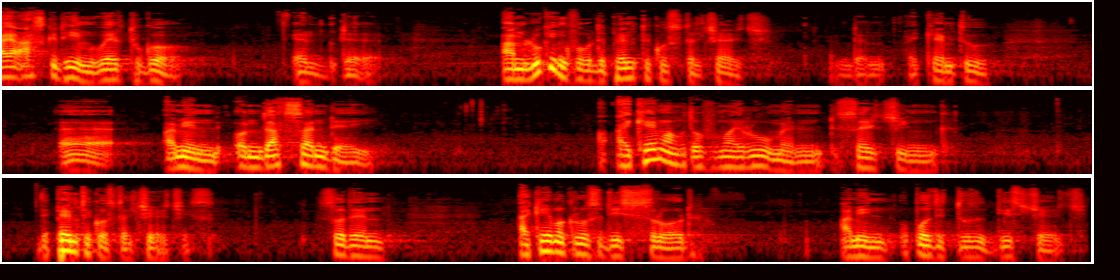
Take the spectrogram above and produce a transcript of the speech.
I asked him where to go. And uh, I'm looking for the Pentecostal church. And then I came to uh, I mean, on that Sunday, I came out of my room and searching the Pentecostal churches. So then I came across this road, I mean, opposite to this church,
